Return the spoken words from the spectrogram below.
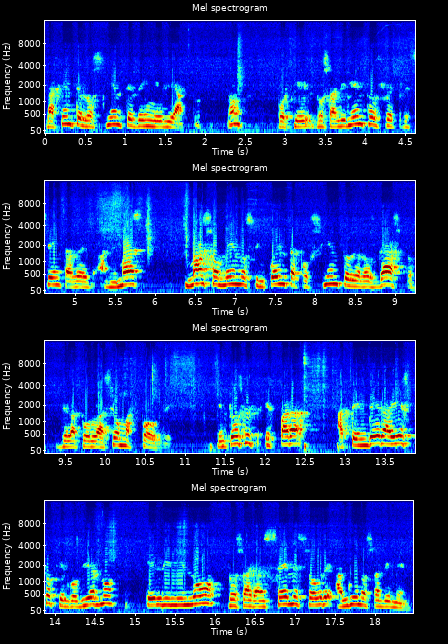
la gente lo siente de inmediato, ¿no? Porque los alimentos representan además más o menos 50% de los gastos de la población más pobre. Entonces es para atender a esto que el gobierno eliminó los aranceles sobre algunos alimentos.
